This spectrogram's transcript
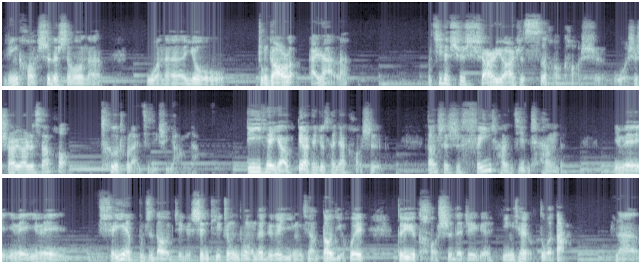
临考试的时候呢。我呢又中招了，感染了。我记得是十二月二十四号考试，我是十二月二十三号测出来自己是阳的，第一天阳，第二天就参加考试，当时是非常紧张的，因为因为因为谁也不知道这个身体症状的这个影响到底会对于考试的这个影响有多大。那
